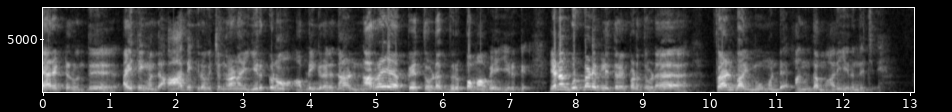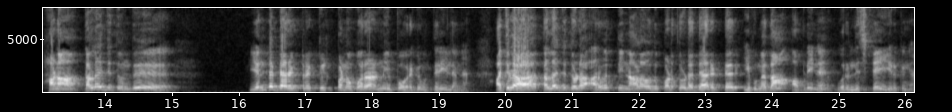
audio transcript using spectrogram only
டைரக்டர் வந்து ஐ திங்க் வந்து ஆதிக் ரவிச்சந்திரான இருக்கணும் அப்படிங்கிறது தான் நிறைய பேர்த்தோட விருப்பமாகவே இருக்குது ஏன்னா குட் பை கிளி திரைப்படத்தோட ஃபேன் பாய் மூமெண்ட்டு அந்த மாதிரி இருந்துச்சு. ஆனால் தலஜித் வந்து எந்த டைரக்டரை கிளிக் பண்ண போகிறாருன்னு இப்போ வரைக்கும் தெரியலங்க. ஆக்சுவலாக தலஜித்தோட அறுபத்தி நாலாவது படத்தோட டைரக்டர் இவங்க தான் அப்படின்னு ஒரு லிஸ்ட்டே இருக்குங்க.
